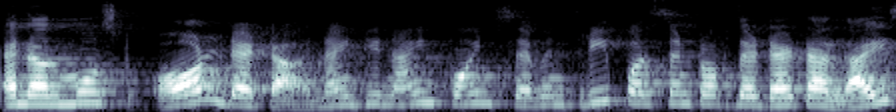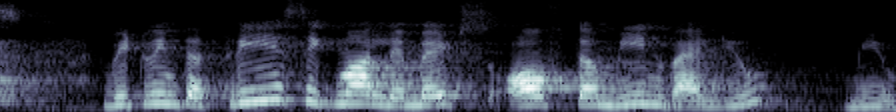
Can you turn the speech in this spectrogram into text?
and almost all data 99.73 percent of the data lies between the 3 sigma limits of the mean value mu.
